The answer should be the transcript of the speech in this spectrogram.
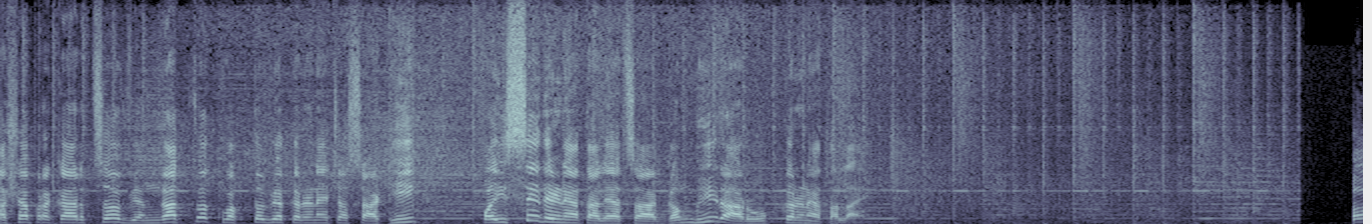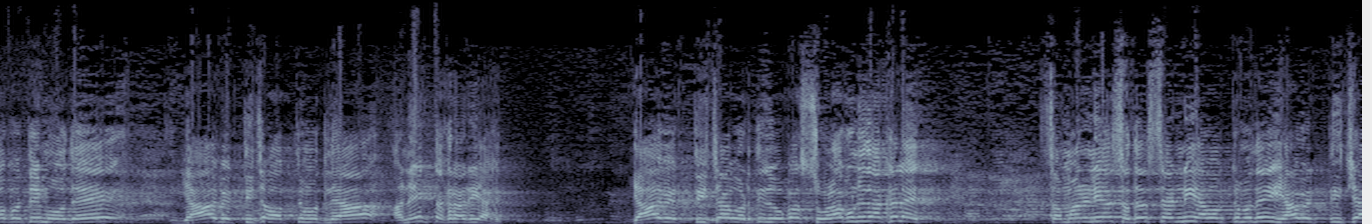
अशा प्रकारचं व्यंगात्मक वक्तव्य करण्याच्यासाठी पैसे देण्यात आल्याचा गंभीर आरोप करण्यात आला आहे सभापती महोदय या व्यक्तीच्या बाबतीमधल्या अनेक तक्रारी आहेत. या व्यक्तीच्या वरती जवळपास सोळा गुन्हे दाखल आहेत. सन्माननीय सदस्यांनी या बाबतीमध्ये या व्यक्तीच्या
